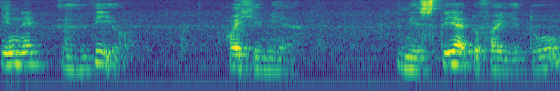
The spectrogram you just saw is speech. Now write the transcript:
είναι δύο, όχι μία. Νηστεία του φαγητού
